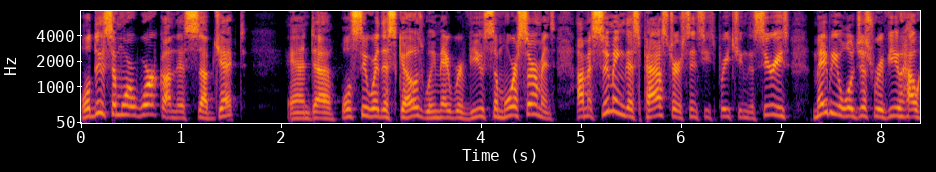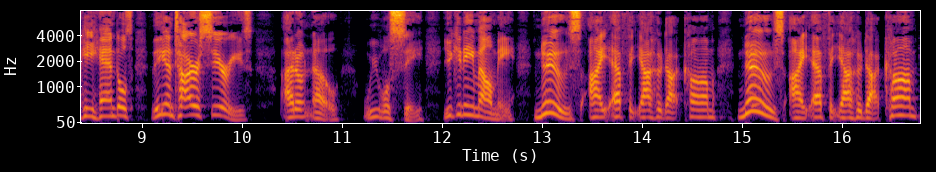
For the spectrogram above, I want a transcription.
We'll do some more work on this subject and uh, we'll see where this goes. We may review some more sermons. I'm assuming this pastor, since he's preaching the series, maybe we'll just review how he handles the entire series. I don't know. We will see. You can email me, newsif at yahoo.com, newsif at yahoo.com.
